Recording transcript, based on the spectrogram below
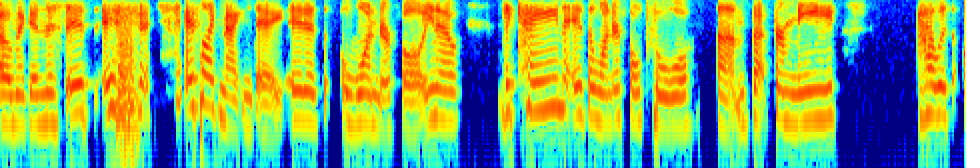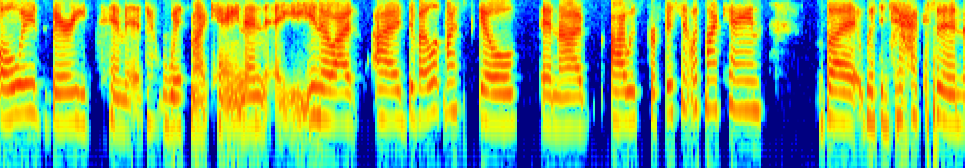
Oh my goodness, it's it, it's like night and day. It is wonderful. You know, the cane is a wonderful tool, um, but for me, I was always very timid with my cane, and you know, I I developed my skills, and I I was proficient with my cane. But with Jackson,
